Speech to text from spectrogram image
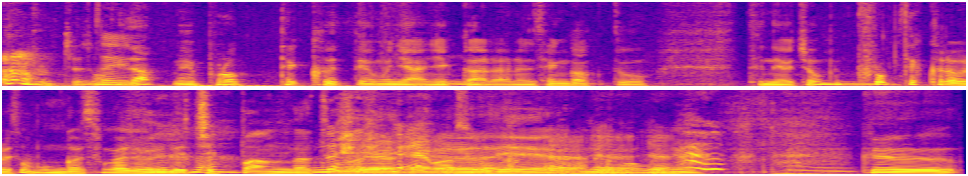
죄송합니다. 네. proptech 때문이 아닐까라는 생각도 드네요. 좀 proptech라고 해서 뭔가 순간적으로 직방 같은 네. 거 예, 예. 예, 예, 하는 예, 거군요. 그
